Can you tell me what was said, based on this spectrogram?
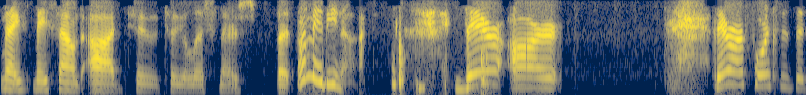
may may sound odd to to your listeners, but or maybe not. There are there are forces that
